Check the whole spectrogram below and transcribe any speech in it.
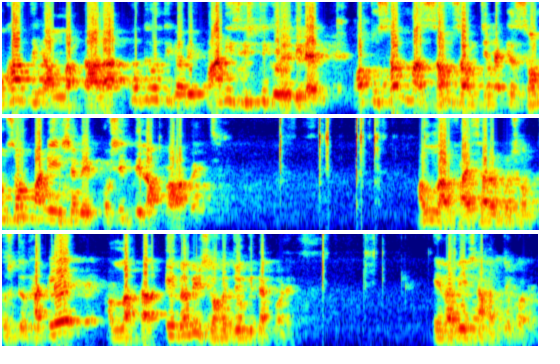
ওখান থেকে আল্লাহ তাআলা কুদরতি ভাবে পানি সৃষ্টি করে দিলেন। অতুসাম্মা জমজম, যেটাকে জমজম পানি হিসেবে প্রসিদ্ধি লাভ করা হয়েছে। আল্লাহর ফায়সালার উপর সন্তুষ্ট থাকলে আল্লাহ তাআলা এইভাবেই সহযোগিতা করেন এইভাবেই সাহায্য করেন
